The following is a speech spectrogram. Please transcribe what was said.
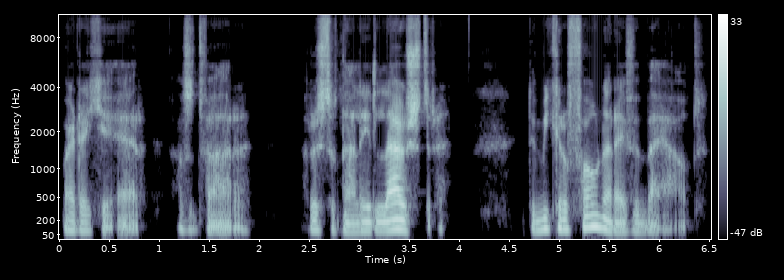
maar dat je er als het ware rustig naar leert luisteren, de microfoon er even bij houdt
